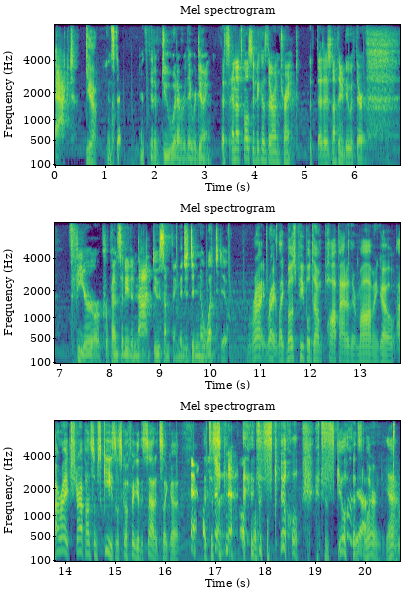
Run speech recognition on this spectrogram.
act. Yeah. Instead instead of do whatever they were doing. That's and that's mostly because they're untrained. That, that has nothing to do with their fear or propensity to not do something. They just didn't know what to do. Right, right. Like most people don't pop out of their mom and go, "All right, strap on some skis. Let's go figure this out." It's like a, it's a, no. it's a skill. It's a skill that's yeah. learned. Yeah.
